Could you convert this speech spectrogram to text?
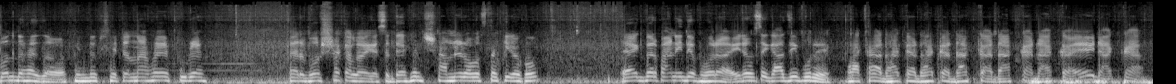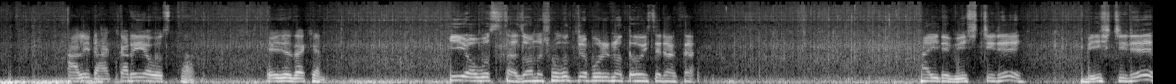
বন্ধ হয়ে যাওয়া। কিন্তু সেটা না হয়ে পুরো আর বর্ষাকাল হয়ে গেছে। দেখেন সামনের অবস্থা কীরকম? একবার পানি দিয়ে ভরা। এটা হচ্ছে গাজীপুরে। ঢাকা ঢাকা ঢাকা ঢাকা ঢাকা ঢাকা, এই ঢাকা। খালি ঢাকার এই অবস্থা। এই যে দেখেন, কি অবস্থা, জনসমুদ্রে পরিণত হয়েছে ঢাকা। হাই রে, বৃষ্টি রে বৃষ্টি রে,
